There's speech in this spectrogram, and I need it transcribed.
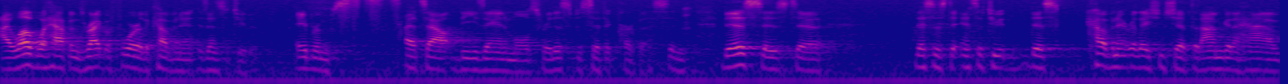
I love what happens right before the covenant is instituted. Abram sets out these animals for this specific purpose. And this is to, this is to institute this covenant relationship that I'm going to have,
